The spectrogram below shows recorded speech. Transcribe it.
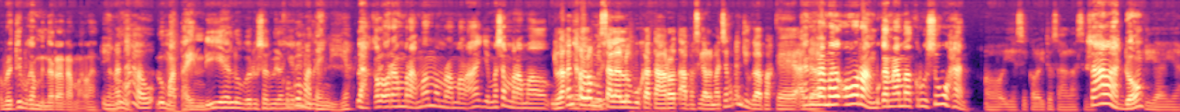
Oh, berarti bukan beneran ramalan. Ya nggak lu, tahu. Lu matain dia, lu barusan bilang Kok nyari duit. matain dia? Lah kalau orang meramal mah meramal aja. Masa meramal? Lah kan kalau duit? misalnya lu buka tarot apa segala macam kan juga pakai kan ada. ramal orang, bukan ramal kerusuhan. Oh iya sih kalau itu salah sih. Salah dong. Iya iya.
